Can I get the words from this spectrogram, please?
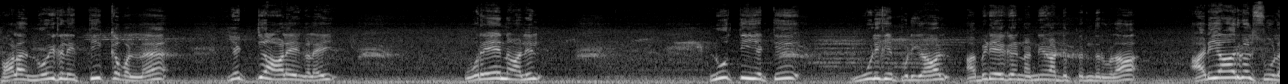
பல நோய்களை தீர்க்க வல்ல எட்டு ஆலயங்களை ஒரே நாளில் நூற்றி எட்டு மூலிகை பொடிகளால் அபிடேக நன்னீராட்டு பெருந்திருவிழா. அடியார்கள் சூழ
